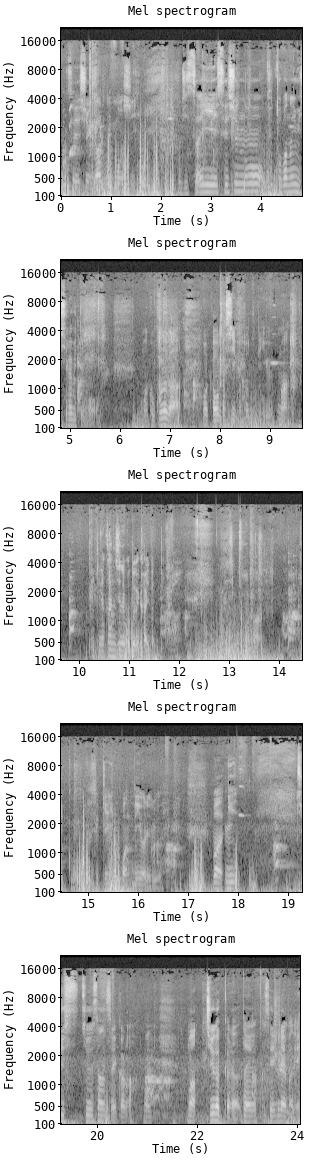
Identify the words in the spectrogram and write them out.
青春があると思うし。実際青春の言葉の意味調べても、まあ、心が若々しいことっていうまあ的な感じのことで書いてあったから正直まあ結構世間一般で言われる。まあ13歳から、まあ、まあ中学から大学生ぐらいまで。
